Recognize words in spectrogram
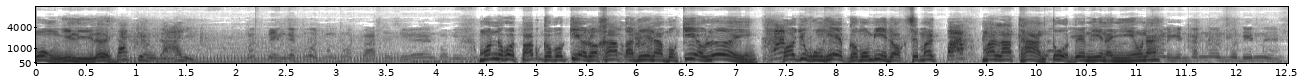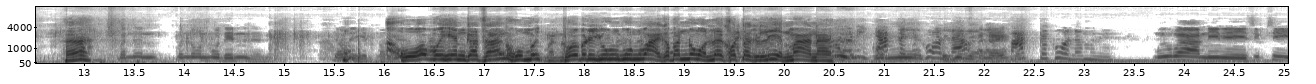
งงอีหลีเลยจักจือได้มันเป็นกันโทษมึงโทษบาปเฉยๆบ่มีมันโคตรปั๊บก็บ่เกี่ยวดอกครับ อันนี้น่ะบ่เกี่ยวเลยเพออยู่กรุงเทพก็บ่มีดอกสิมามาลัดทางโตดแบบนี้น่ะหิวนะเราเห็นบ้านโน้นโมเดลเนี่ยฮะบ้านโน้นบ้านโน้นโมเดลเนี่ยเจ้าได้เห็นตอนนี้โอ้บ่เห็นกระสังผมเพราะบ่ได้ยุ่งวุ่นวายกับบ้านโน่นเลยเขาตะเลียนมานะนี่จับไปจะโคตรแล้วอันไหนปัดจะโคตรแล้วมึงนี่ มือว่านนี่นี่สิบสี่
